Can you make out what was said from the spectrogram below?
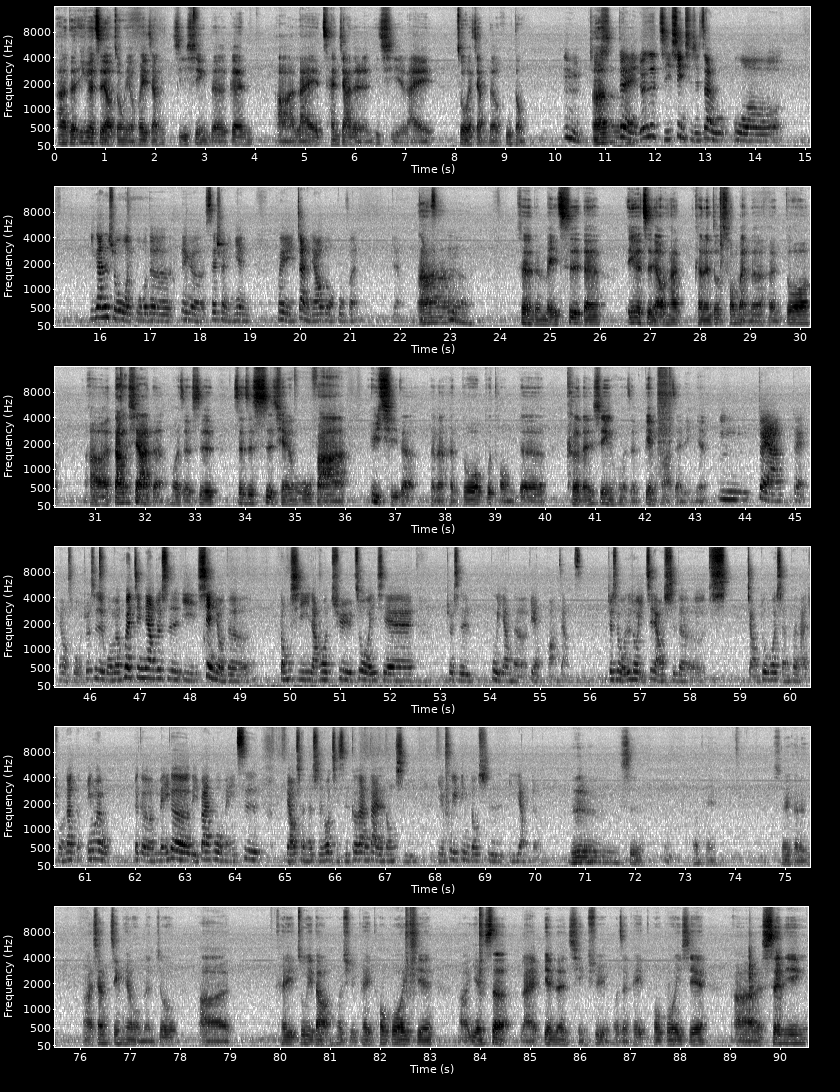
呃的音乐治疗中，也会这样即兴的跟啊、来参加的人一起来做这样的互动。嗯，就是啊对，就是即兴，其实在我我应该是说我我的那个 session 里面会占比较多部分。啊，嗯所以的每一次的音乐治疗，它可能都充满了很多呃当下的，或者是甚至事前无法预期的，可能很多不同的可能性或者变化在里面。嗯，对啊，对，没有错，就是我们会尽量就是以现有的东西，然后去做一些就是不一样的变化，这样子。就是我是说以治疗师的角度或身份来说，那等因为我那个每一个礼拜或每一次疗程的时候，其实个案带的东西也不一定都是一样的。嗯，是，OK，所以可能啊、像今天我们就呃可以注意到，或许可以透过一些啊颜色来辨认情绪，或者可以透过一些呃声音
